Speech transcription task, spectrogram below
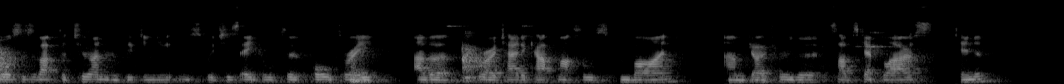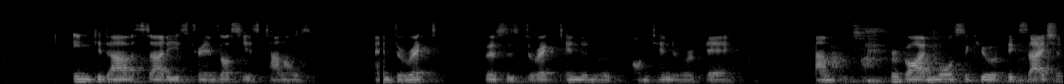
forces of up to 250 newtons, which is equal to all three other rotator cuff muscles combined, um, go through the subscapularis tendon. In cadaver studies, transosseous tunnels and direct versus direct tendon on tendon repair um, provide more secure fixation.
